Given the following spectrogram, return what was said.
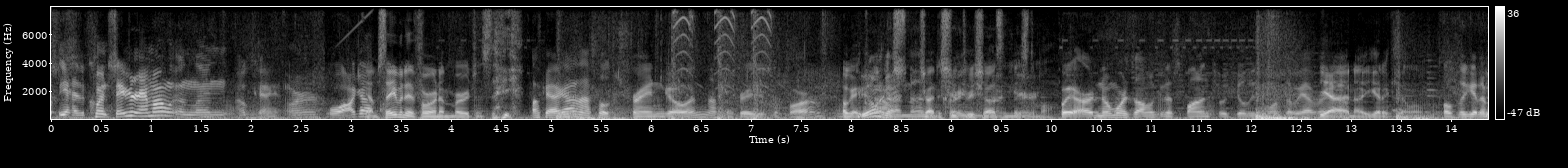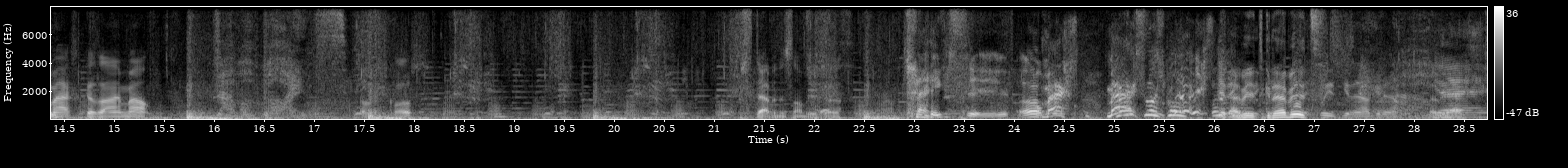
toast. yeah, Quinn, save your ammo and then okay, or Well, I Yeah, got. I'm saving it for an emergency. Okay, I got a nice little train going. Nothing crazy so far. okay, We cool. don't I got just none tried to shoot three shots and missed them all. Wait, are no more zombies gonna spawn until we kill these ones that we have right Yeah, I now? know. You gotta kill them. Hopefully get a max because I'm out. That was close. Stabbing the zombie to death. Chase it. Oh, Max! Max, let's go! Grab it, grab it. Please get it out, get it out. yes.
